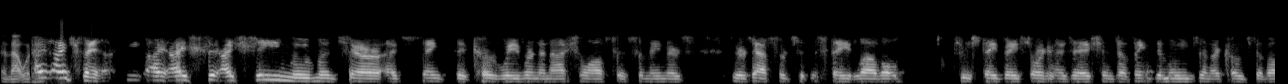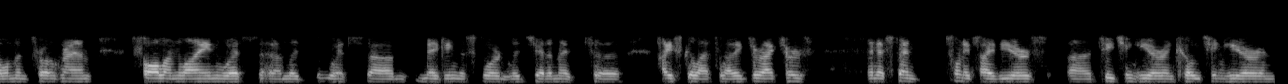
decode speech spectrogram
and that would. I, I think I, I see, I see movements there. I think that Kurt Weaver in the national office. I mean, there's there's efforts at the state level through state-based organizations. I think the moves in our coach development program fall in line with uh, le- with um, making the sport legitimate to high school athletic directors. And I spent 25 years uh, teaching here and coaching here and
